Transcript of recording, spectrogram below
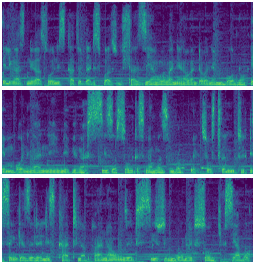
elingasinika sona isikhathi sokuthi sikwazi ukuhlaziya ngoba baningi abantu abanembono embona ngani maybe ngasisiza sonke singamazimbabwe so sicela ukuthi lisengezelele isikhathi laphana ukuthi sizwe imbono yethu sonke siyabonga.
